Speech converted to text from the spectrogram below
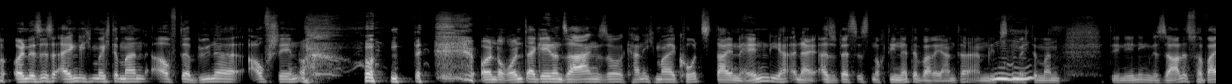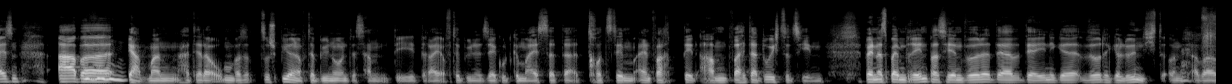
Oh und es ist eigentlich, möchte man auf der Bühne aufstehen und, und runtergehen und sagen, so, kann ich mal kurz dein Handy, nein, also das ist noch die nette Variante. Am liebsten mhm. möchte man denjenigen des Saales verweisen. Aber mhm. ja, man hat ja da oben was zu spielen auf der Bühne und das haben die drei auf der Bühne sehr gut gemeistert, da trotzdem einfach den Abend weiter durchzuziehen. Wenn das beim Drehen passieren würde, der, derjenige würde gelüncht. Und, aber,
